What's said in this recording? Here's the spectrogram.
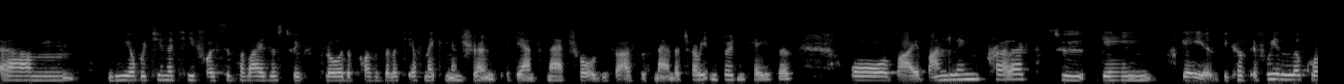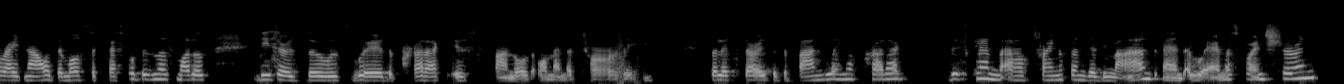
um, the opportunity for supervisors to explore the possibility of making insurance against natural disasters mandatory in certain cases or by bundling products to gain scale. Because if we look right now at the most successful business models, these are those where the product is bundled or mandatory. So let's start with the bundling of products. This can uh, strengthen the demand and awareness for insurance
